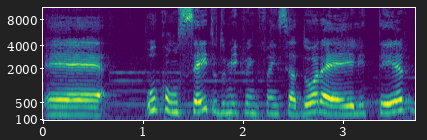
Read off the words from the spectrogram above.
É, o conceito do microinfluenciador é ele ter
